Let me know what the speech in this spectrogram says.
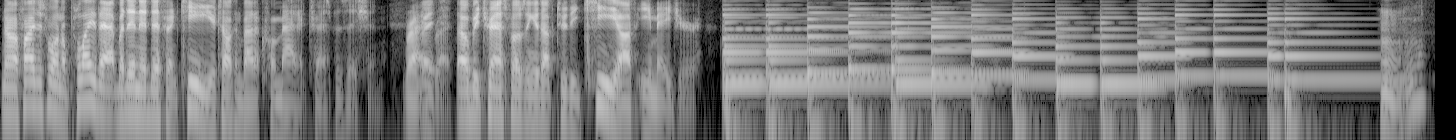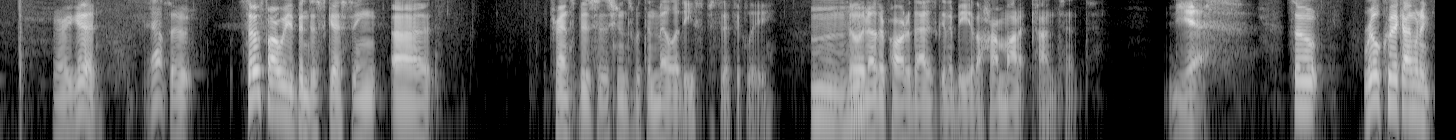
Now, if I just want to play that, but in a different key, you're talking about a chromatic transposition. Right, right. That would be transposing it up to the key of E major. Hmm. Very good. Yeah. So, so far we've been discussing uh, transpositions with the melody specifically. Mm-hmm. So another part of that is going to be the harmonic content. Yes. So, real quick, I'm going to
